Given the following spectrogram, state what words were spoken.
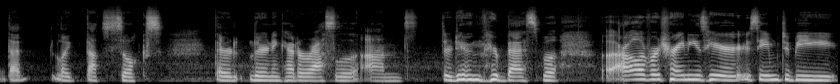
that like that sucks. They're learning how to wrestle and they're doing their best, but all of our trainees here seem to be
